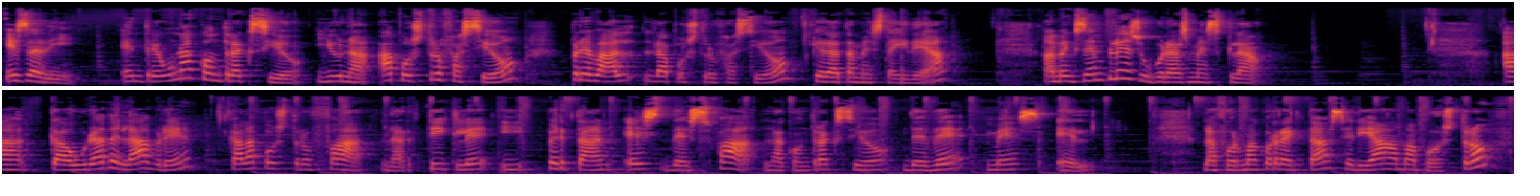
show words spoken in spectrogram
És a dir, entre una contracció i una apostrofació preval l'apostrofació. Queda't amb aquesta idea? Amb exemples ho veuràs més clar. A caurà de l'arbre cal apostrofar l'article i, per tant, es desfà la contracció de de més el. La forma correcta seria amb apòstrof.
